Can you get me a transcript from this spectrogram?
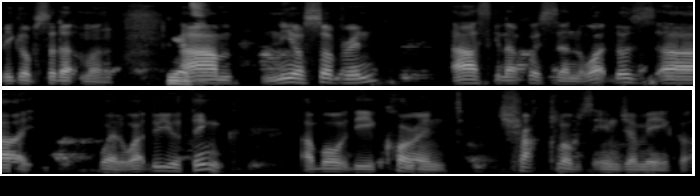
Big ups to that man. Yes. Um, Neo Sovereign asking a question. What does uh well, what do you think about the current track clubs in Jamaica?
